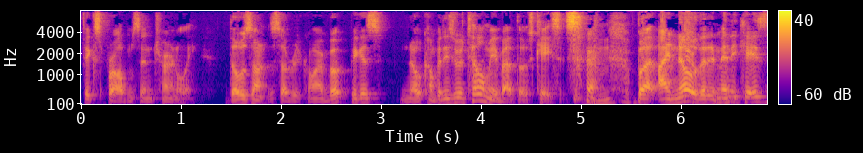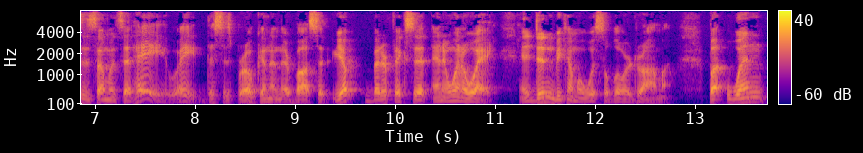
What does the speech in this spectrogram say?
fix problems internally. Those aren't the subject of my book because no companies would tell me about those cases. Mm-hmm. but I know that in many cases, someone said, "Hey, wait, this is broken," and their boss said, "Yep, better fix it," and it went away, and it didn't become a whistleblower drama. But when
